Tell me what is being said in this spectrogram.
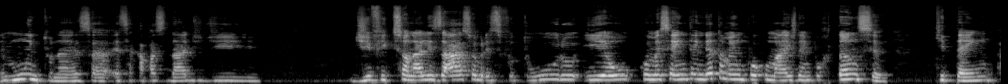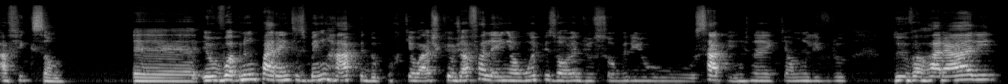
muito, né, essa, essa capacidade de, de ficcionalizar sobre esse futuro e eu comecei a entender também um pouco mais da importância que tem a ficção. É, eu vou abrir um parênteses bem rápido, porque eu acho que eu já falei em algum episódio sobre o Sapiens, né, que é um livro do Yuval Harari,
